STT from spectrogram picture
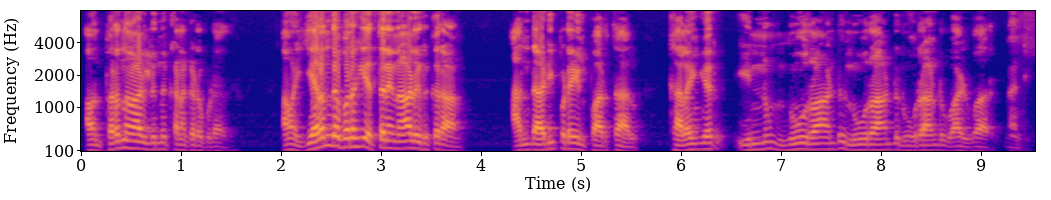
அவன் பிறந்த நாளிலிருந்து கணக்கிடக்கூடாது. அவன் இறந்த பிறகு எத்தனை நாள் இருக்கிறான்? அந்த அடிப்படையில் பார்த்தால் கலைஞர் இன்னும் நூறாண்டு நூறாண்டு நூறாண்டு வாழ்வார். நன்றி.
